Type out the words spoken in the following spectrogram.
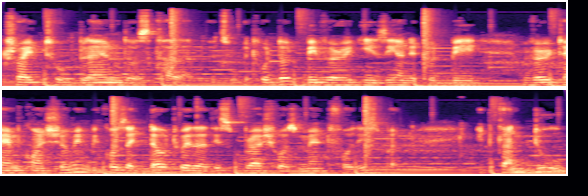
try to blend those colors it, it would not be very easy and it would be very time consuming because I doubt whether this brush was meant for this but it can do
